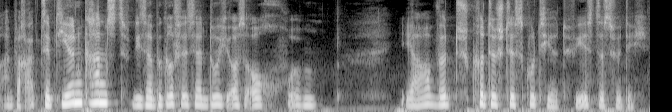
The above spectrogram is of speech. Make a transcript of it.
einfach akzeptieren kannst? Dieser Begriff ist ja durchaus auch ähm, ja, wird kritisch diskutiert. Wie ist das für dich?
